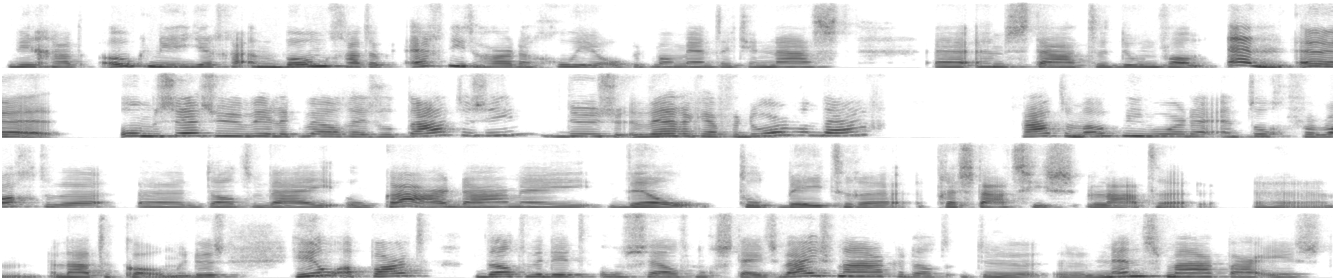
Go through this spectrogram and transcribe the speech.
Die gaat ook niet, je een boom gaat ook echt niet harder groeien op het moment dat je naast uh, hem staat te doen van. En uh, om zes uur wil ik wel resultaten zien. Dus werk even door vandaag. Gaat hem ook niet worden. En toch verwachten we uh, dat wij elkaar daarmee wel tot betere prestaties laten, uh, laten komen. Dus heel apart dat we dit onszelf nog steeds wijsmaken. Dat de uh, mens maakbaar is.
